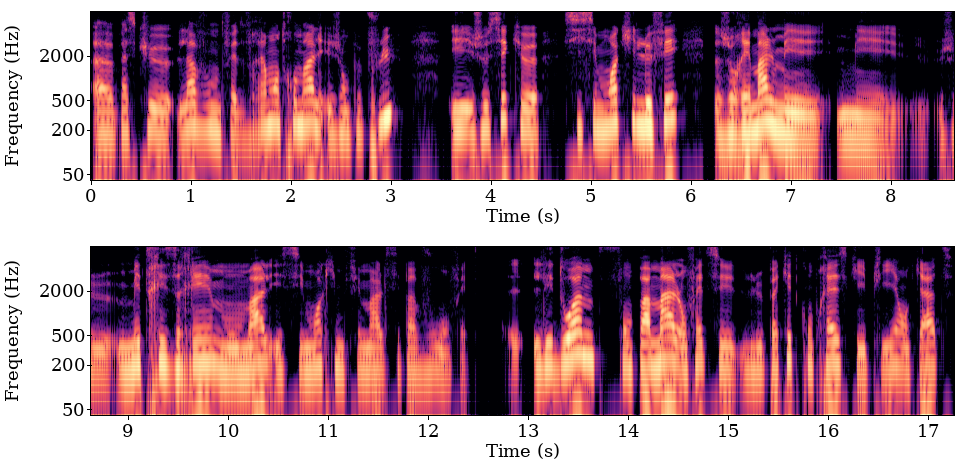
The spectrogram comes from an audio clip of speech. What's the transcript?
Parce que là, vous me faites vraiment trop mal et j'en peux plus. Et je sais que si c'est moi qui le fais, j'aurai mal, mais, mais je maîtriserai mon mal et c'est moi qui me fais mal, c'est pas vous en fait. Les doigts me font pas mal, en fait, c'est le paquet de compresses qui est plié en quatre.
